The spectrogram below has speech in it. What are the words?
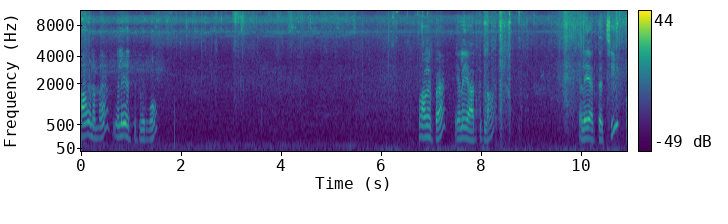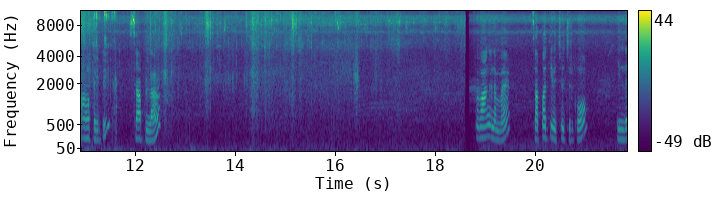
வாங்க நம்ம இலைய எடுத்துகிட்டு வருவோம். வாங்க இப்போ இலையை அறுத்துக்கலாம். இலையை அறுத்தாச்சு வாங்க போயிட்டு சாப்பிட்லாம். இப்போ வாங்க நம்ம சப்பாத்தி வச்சு வச்சுருக்கோம். இந்த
